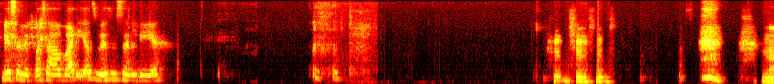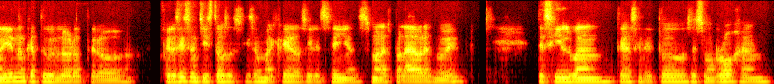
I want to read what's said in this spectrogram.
Y eso le pasaba varias veces al día. No, yo nunca tuve un loro, pero, pero sí son chistosos, sí son malcriados, sí les enseñas malas palabras, ¿no ve? Te silban, te hacen de todo, se sonrojan.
